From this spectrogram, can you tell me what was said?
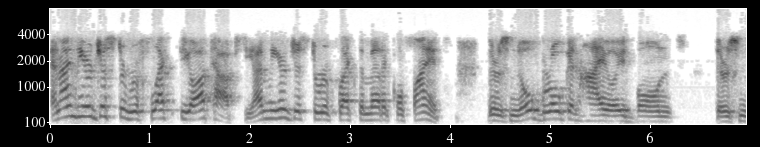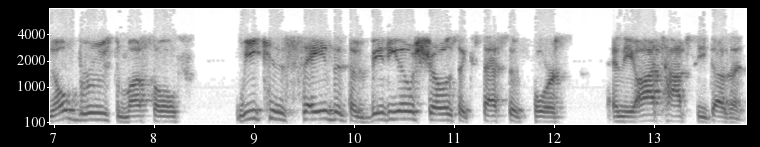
And I'm here just to reflect the autopsy. I'm here just to reflect the medical science. There's no broken hyoid bones. There's no bruised muscles. We can say that the video shows excessive force and the autopsy doesn't.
